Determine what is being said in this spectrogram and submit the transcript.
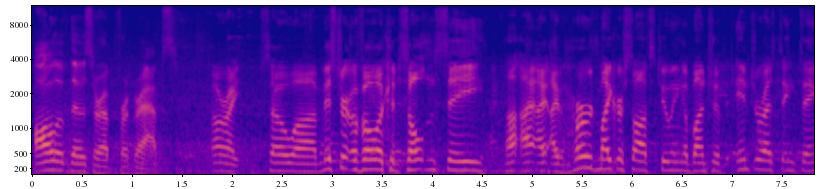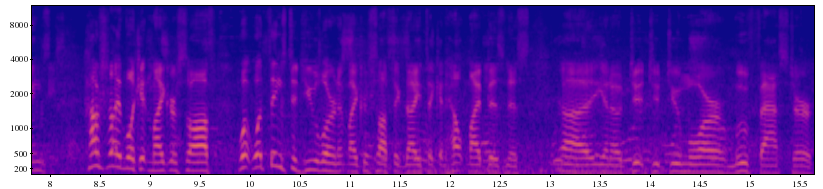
all of those are up for grabs. All right, so uh, Mr. Avoa Consultancy, uh, I, I've heard Microsoft's doing a bunch of interesting things. How should I look at Microsoft? What, what things did you learn at Microsoft Ignite that can help my business uh, you know, do, do, do, more, move faster,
